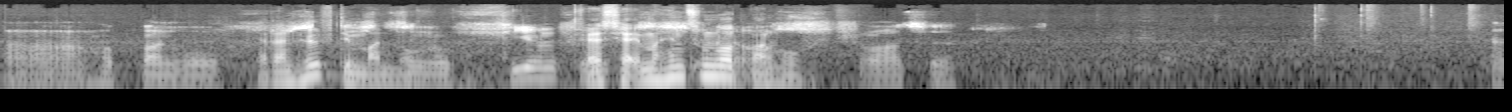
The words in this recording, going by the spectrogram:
Ah, Hauptbahnhof. Ja, dann hilft dem Mann doch. 16:54 Uhr Er ist ja immerhin zum Nordbahnhof. Oststraße. Na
